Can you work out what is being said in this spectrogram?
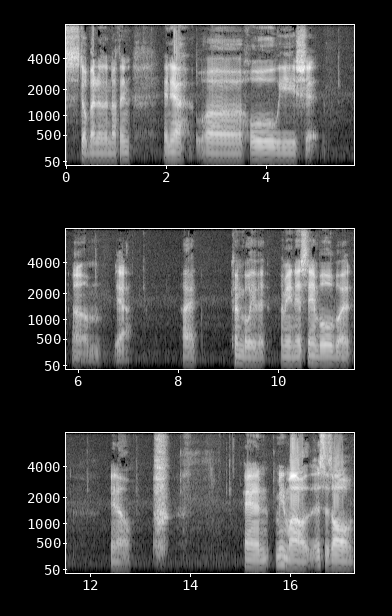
still better than nothing. And yeah, uh, holy shit. Um, yeah. I couldn't believe it. I mean, Istanbul, but, you know. and meanwhile, this is all,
